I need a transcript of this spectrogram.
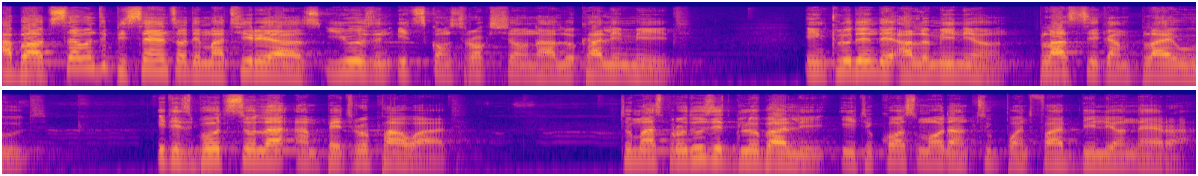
About 70% of the materials used in its construction are locally made, including the aluminium, plastic, and plywood. It is both solar and petrol powered. To mass produce it globally, it will cost more than 2.5 billion naira.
